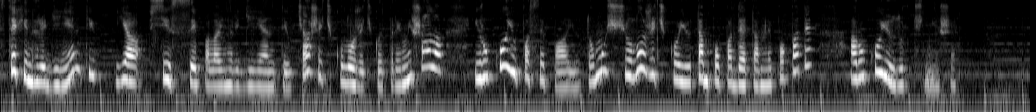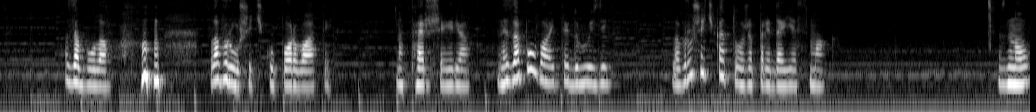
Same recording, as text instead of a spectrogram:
З цих інгредієнтів я всі зсипала інгредієнти в чашечку, ложечкою перемішала і рукою посипаю, тому що ложечкою там попаде, там не попаде, а рукою зручніше. Забула лаврушечку порвати на перший ряд. Не забувайте, друзі. Лаврушечка теж придає смак. Знов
